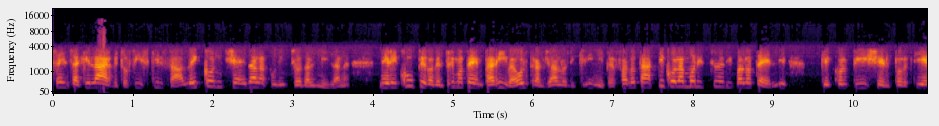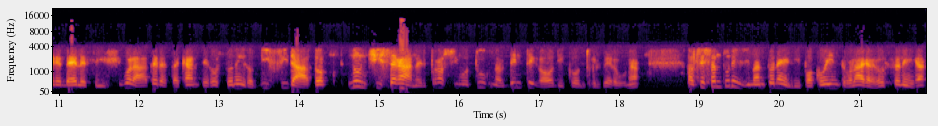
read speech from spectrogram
senza che l'arbitro fischi il fallo e conceda la punizione al Milan. Nel recupero del primo tempo arriva, oltre al giallo di Crimi per fallo tattico, l'ammonizione di Balotelli che colpisce il portiere Beles in scivolata e l'attaccante rossonero diffidato non ci sarà nel prossimo turno al Bentegodi contro il Verona. Al 61esimo Antonelli, poco entro l'area rossonera,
